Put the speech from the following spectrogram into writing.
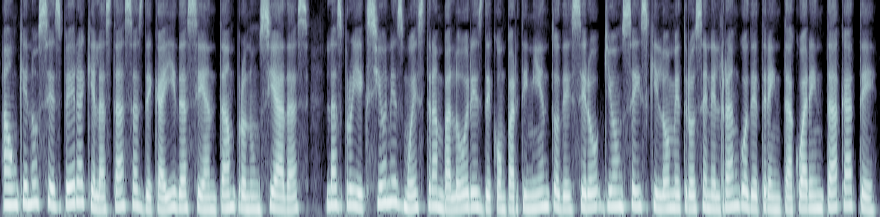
Aunque no se espera que las tasas de caída sean tan pronunciadas, las proyecciones muestran valores de compartimiento de 0-6 kilómetros en el rango de 30-40 kt.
